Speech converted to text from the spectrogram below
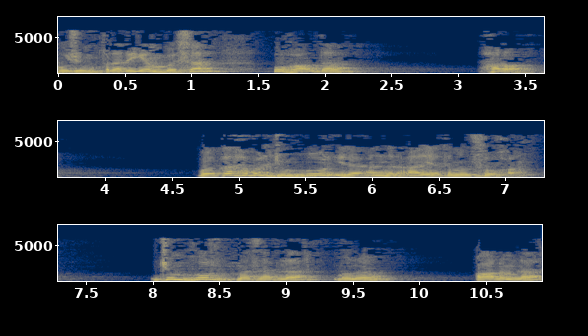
hujum qiladigan bo'lsa u holda halol وذهب الجمهور إلى أن الآية منسوخة جمهور مذهبlar buni olimlar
